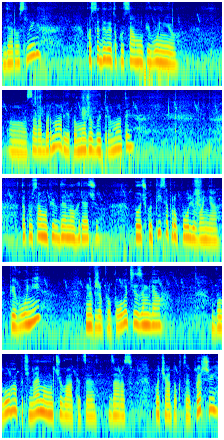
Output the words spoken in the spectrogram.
для рослин. Посадили таку саму півонію е, Сара Бернар, яка може витримати таку саму південну гарячу точку. Після прополювання півоні, вони вже прополоті земля, волога, починаємо мульчувати. Це зараз початок, це перший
